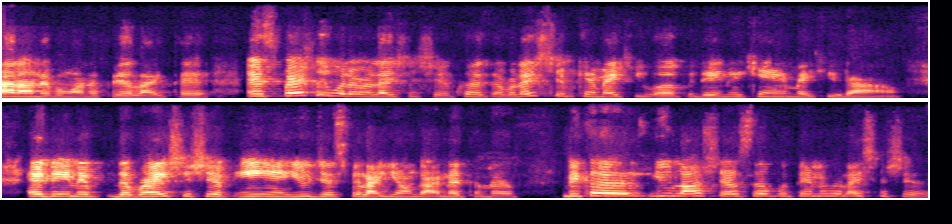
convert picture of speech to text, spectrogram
I don't ever want to feel like that, especially with a relationship, because a relationship can make you up, and then it can make you down. And then if the relationship ends, you just feel like you don't got nothing left because you lost yourself within the relationship.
